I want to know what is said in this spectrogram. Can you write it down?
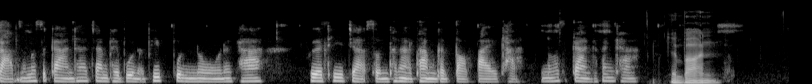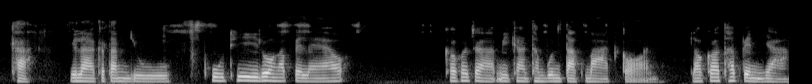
กราบนมัสการท่านอาจารย์ไพบุญอภิปุณโนนะคะ เพื่อที่จะสนทนาธรรมกันต่อไปค่ะนมัสการค่ะท่านคะเชิญบอลค่ะ เวลากระตันยูผู้ที่ล่วงลับไปแล้ว เขาก็จะมีการทำบุญตักบาตรก่อน แล้วก็ถ้าเป็นอย่าง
